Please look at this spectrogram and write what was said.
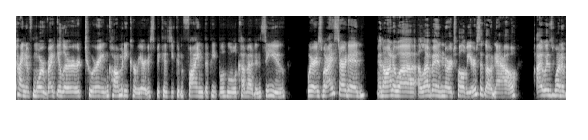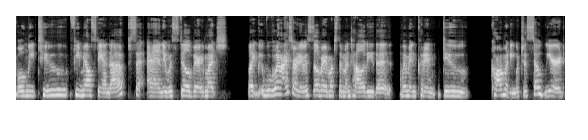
kind of more regular touring comedy careers because you can find the people who will come out and see you. Whereas when I started in Ottawa 11 or 12 years ago now, I was one of only two female stand ups, and it was still very much like when I started, it was still very much the mentality that women couldn't do comedy, which is so weird,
